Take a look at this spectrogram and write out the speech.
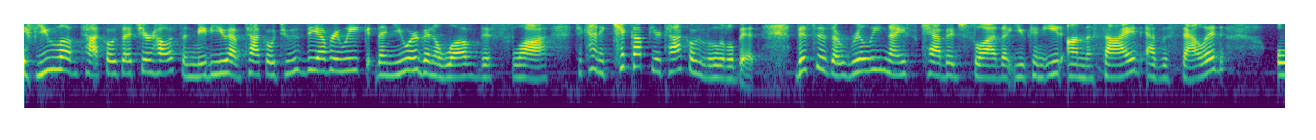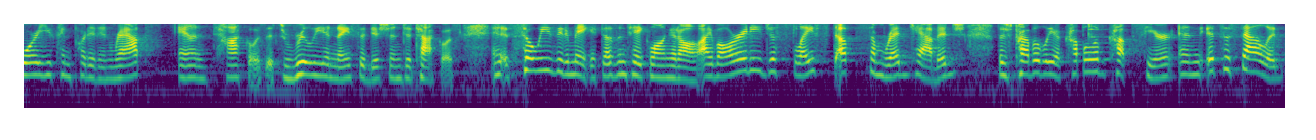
If you love tacos at your house and maybe you have Taco Tuesday every week, then you are gonna love this slaw to kind of kick up your tacos a little bit. This is a really nice cabbage slaw that you can eat on the side as a salad or you can put it in wraps and tacos. It's really a nice addition to tacos. And it's so easy to make, it doesn't take long at all. I've already just sliced up some red cabbage. There's probably a couple of cups here and it's a salad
